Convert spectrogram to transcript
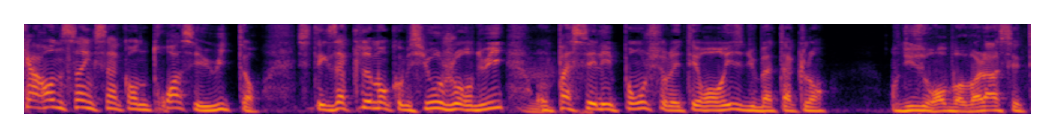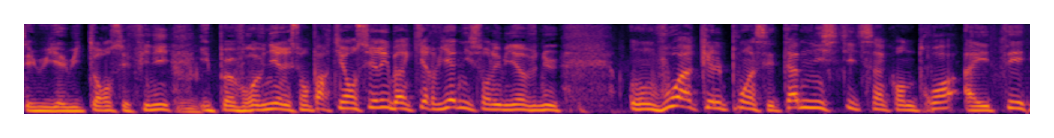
45-53, c'est 8 ans. C'est exactement comme si aujourd'hui, on passait l'éponge sur les terroristes du Bataclan en disant oh ben voilà c'était il y a 8 ans c'est fini. Mm. ils peuvent revenir ils sont partis en Syrie. Ben qu'ils reviennent ils sont les bienvenus. On voit à quel point cette amnistie de 53 a été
